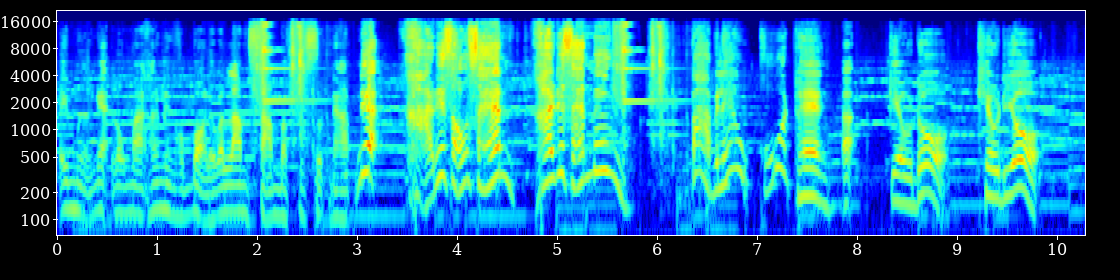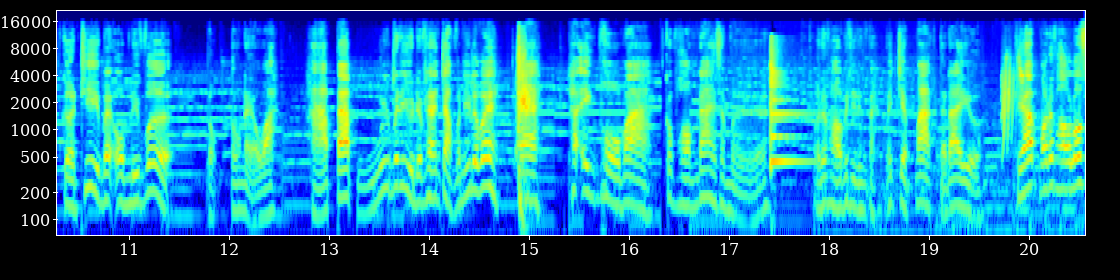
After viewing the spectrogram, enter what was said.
ไอเหมืองเนี่ยลงมาครั้งหนึ่งผมบอกเลยว่าล่ำซำแบบสุดๆนะครับ เนี่ยขายได้สองแสนขายได้แสนหนึ่ง บ้าไปแล้วโคตรแพงอะเกลโดเคลดิโอเกิดที่ biome river ตรงตรงไหนวะ หาแป๊บอุ้ยไม่ได้อยู่ใน plan จับวันนี้เลยเว้ยแต่ถ้าเองโผล่มาก็พร้อมได้เสมอ water pulse ไปทีนึงไป ไม่เจ็บมากแต่ได้อยู่ครับ water pulse ลด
